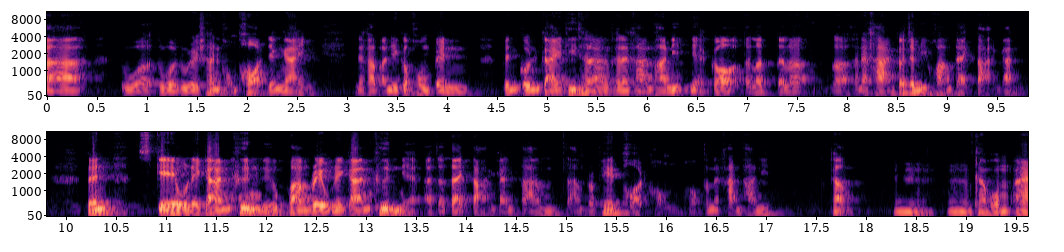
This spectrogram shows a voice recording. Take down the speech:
ลาตัวตัว duration ของพอร์ตยังไงนะครับ อันนี้ก็คงเป็นเป็นกลไกที่ทางธนาคารพาณิชย์เนี่ยก็แต่ละแต่ละธนาคารก็จะมีความแตกต่างกัน เพราะฉะนั้นสเกลในการขึ้นหรือความเร็วในการขึ้นเนี่ยอาจจะแตกต่างกันตามตามประเภทพอร์ตของของธนาคารพาณิชย์ครับอืมอืมครับผมอ่า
